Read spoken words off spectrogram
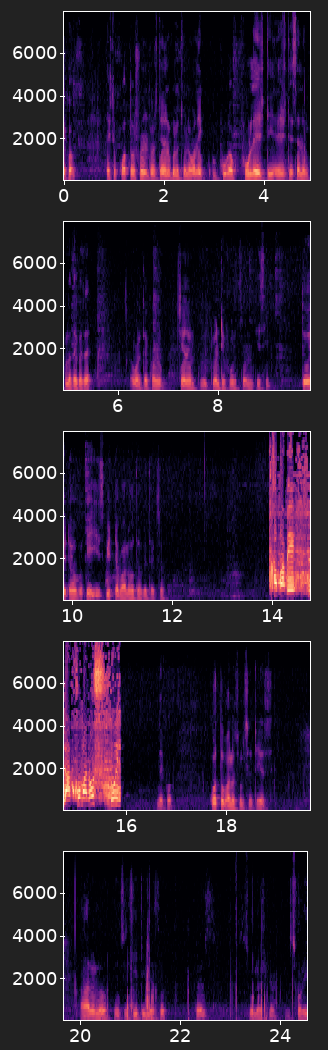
দেখো। দেখছ কত সুন্দর চ্যানেলগুলো চলে। অনেক পুরো ফুল এইচডি এইচডি চ্যানেলগুলো দেখা যায়। আবার দেখো আমি চ্যানেল টোয়েন্টি ফোর চলতেছি তো এটা হবে কি? স্পিডটা ভালো হতে হবে দেখছ? লাখো মানুষ, দুই দেখো, কত ভালো চলছে, ঠিক আছে? আর হলো জি টিভি আছে ফ্রেন্ডস চলে আসলাম সরি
